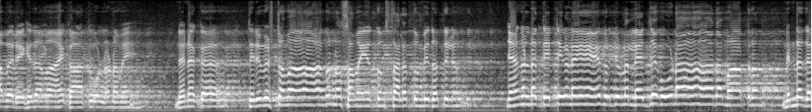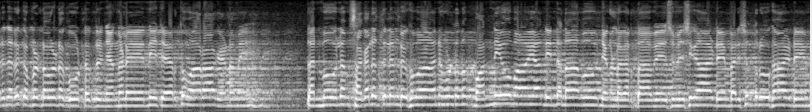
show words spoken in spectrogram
പാപരഹിതമായി കാത്തുകൊള്ളണമേ. നിനക്ക് തിരുവിഷ്ടമാകുന്ന സമയത്തും സ്ഥലത്തും വിധത്തിലും ഞങ്ങളുടെ തെറ്റുകളെ കുറിച്ചുള്ള ലജ്ജ കൂടാതെ മാത്രം നിന്റെ തിരഞ്ഞെടുക്കപ്പെട്ടവരുടെ കൂട്ടത്തിൽ ഞങ്ങളെ നീ ചേർക്കുമാറാകണമേ. തന്മൂലം സകലത്തിലും ബഹുമാനമുള്ളതും വന്യവുമായ നിന്റെ നാമവും ഞങ്ങളുടെ കർത്താവേ സുമിശികാരുടെയും പരിശുദ്രൂഹായുടെയും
